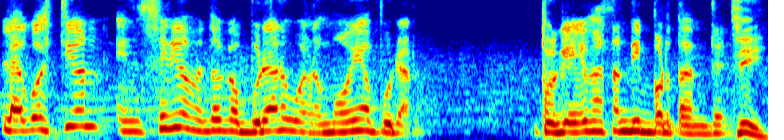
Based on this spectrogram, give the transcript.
La cuestión, en serio me toca apurar. Bueno, me voy a apurar. Porque es bastante importante. Sí.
